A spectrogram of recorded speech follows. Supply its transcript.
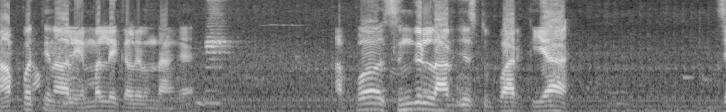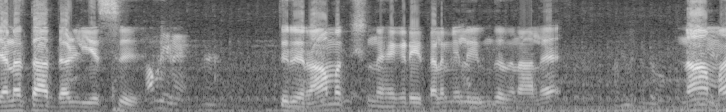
நாற்பத்தி நாலு எம்எல்ஏக்கள் இருந்தாங்க. அப்போ சிங்கிள் லார்ஜஸ்ட் பார்ட்டியா ஜனதா தள் எஸ். திரு ராமகிருஷ்ண ஹெகடே தலைமையில் இருந்ததுனால நாம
